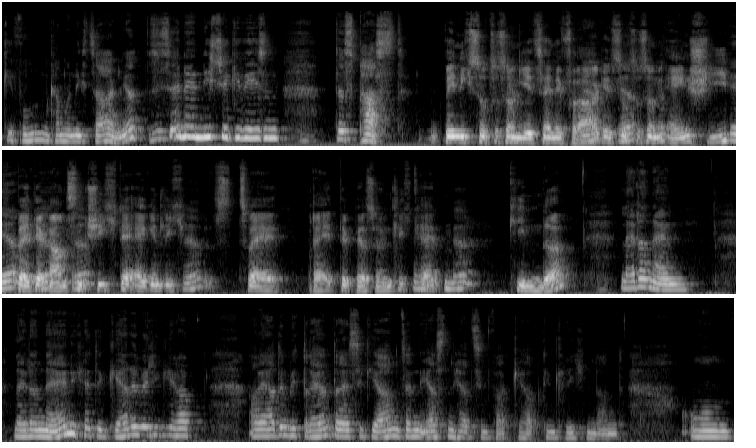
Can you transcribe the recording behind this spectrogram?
gefunden, kann man nicht sagen. Ja. Das ist eine Nische gewesen, das passt. Wenn ich sozusagen jetzt eine Frage sozusagen ja, einschiebe ja, bei der ganzen Geschichte, eigentlich zwei breite Persönlichkeiten, Kinder? Leider nein. Leider nein, ich hätte gerne welche gehabt, aber er hatte mit 33 Jahren seinen ersten Herzinfarkt gehabt in Griechenland. Und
